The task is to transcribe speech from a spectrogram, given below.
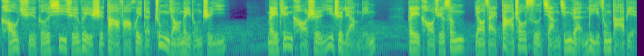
考取格西学位是大法会的重要内容之一，每天考试一至两名，备考学生要在大昭寺讲经院立宗答辩，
